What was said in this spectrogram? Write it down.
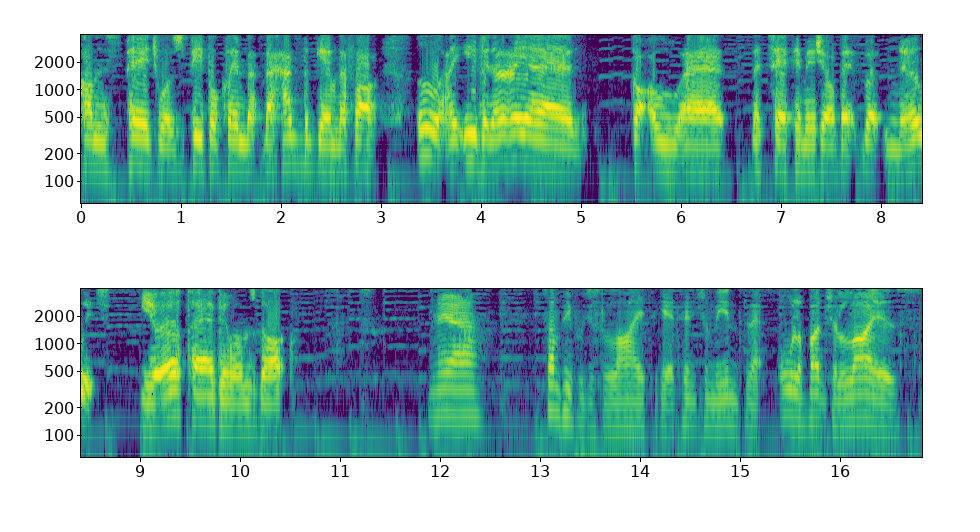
Colin's page was people claimed that they had the game, and I thought, oh, I, even I uh, got uh, the tape image of it, but no, it's Europa. Everyone's got. Yeah, some people just lie to get attention on the internet. All a bunch of liars.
